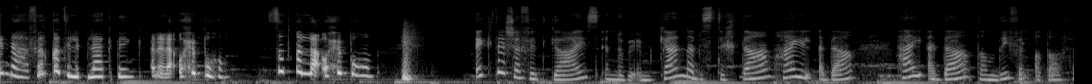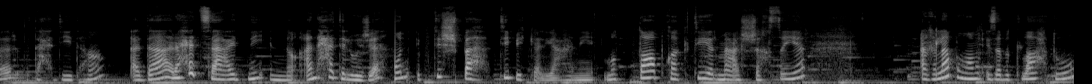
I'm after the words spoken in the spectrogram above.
إنها فرقة البلاك بينك أنا لا أحبهم. صدقا لا أحبهم. اكتشفت جايز إنه بإمكاننا باستخدام هاي الأداة هاي أداة تنظيف الأظافر وتحديدها. أداة رح تساعدني إنه أنحت الوجه. بتشبه typical يعني متطابقة كتير مع الشخصية. أغلبهم إذا بتلاحظوا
